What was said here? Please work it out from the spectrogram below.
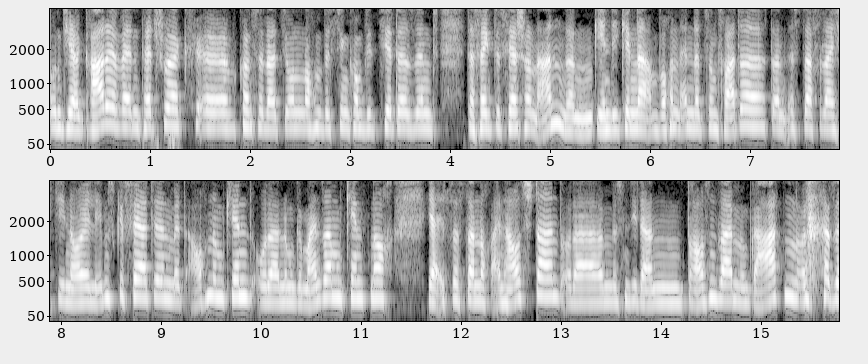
und ja, gerade wenn Patchwork-Konstellationen noch ein bisschen komplizierter sind, da fängt es ja schon an. Dann gehen die Kinder am Wochenende zum Vater, dann ist da vielleicht die neue Lebensgefährtin mit auch einem Kind oder einem gemeinsamen Kind noch. Ja, ist das dann noch ein Hausstand oder müssen die dann draußen bleiben im Garten? Also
